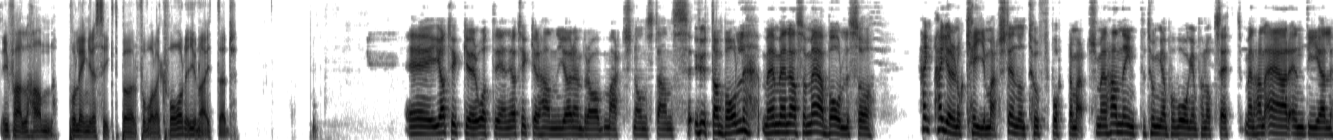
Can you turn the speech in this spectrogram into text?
ifall han på längre sikt bör få vara kvar i United. Eh, jag tycker återigen, jag tycker han gör en bra match någonstans utan boll. Men, men alltså med boll så, han, han gör en okej okay match. Det är ändå en tuff bortamatch. Men han är inte tungan på vågen på något sätt. Men han är en del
